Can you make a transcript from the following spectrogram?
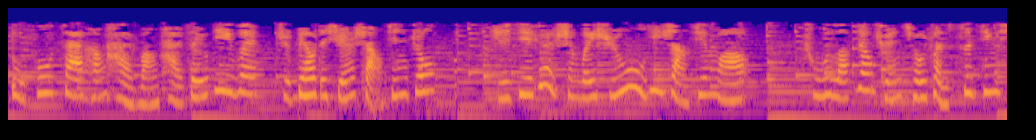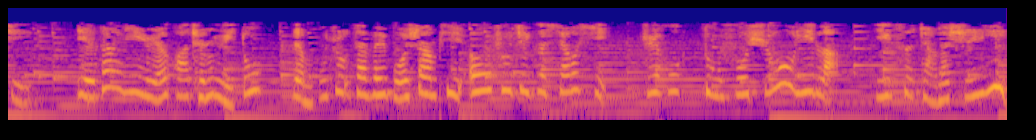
杜夫在《航海王》海贼地位指标的悬赏金中，直接跃升为十五亿赏金王。除了让全球粉丝惊喜，也让艺人华晨宇都忍不住在微博上 PO 出这个消息，直呼杜夫十五亿了，一次涨了十亿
